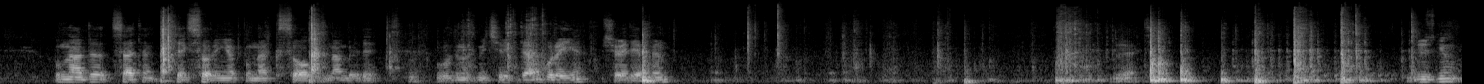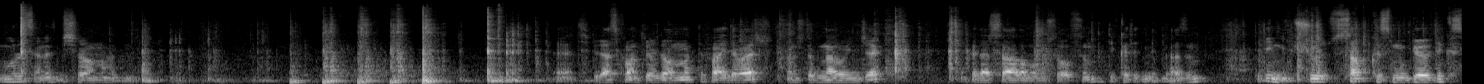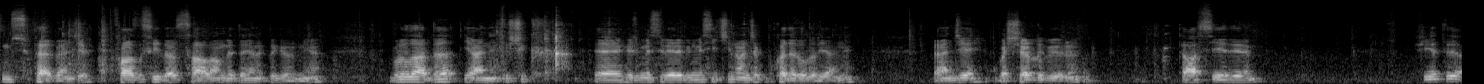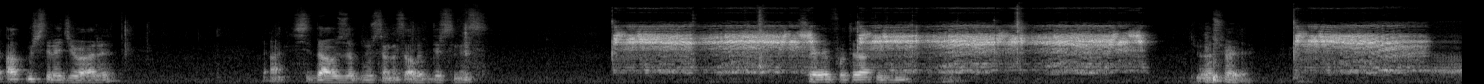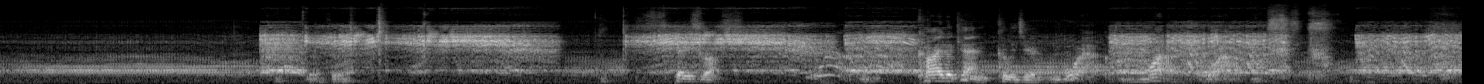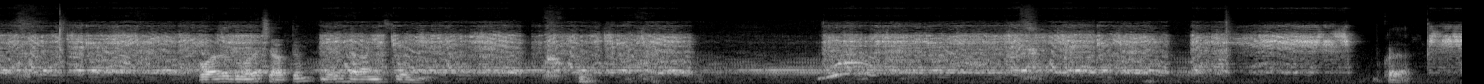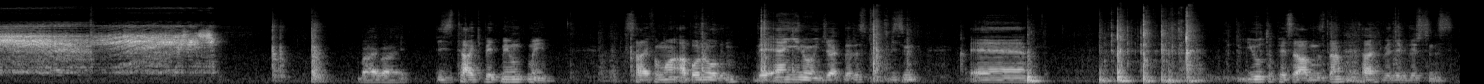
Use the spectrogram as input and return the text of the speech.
Bunlarda zaten tek sorun yok. Bunlar kısa olduğundan böyle vurdunuz mu içeri gider. Burayı şöyle yapın. Evet. Düzgün vurursanız bir şey olmaz. Evet, biraz kontrollü olmakta fayda var. Sonuçta bunlar oyuncak. Ne kadar sağlam olursa olsun dikkat etmek lazım. Dediğim gibi şu sap kısmı, gövde kısmı süper bence. Fazlasıyla sağlam ve dayanıklı görünüyor. Buralarda yani ışık e, hüzmesi verebilmesi için ancak bu kadar olur yani. Bence başarılı bir ürün. Tavsiye ederim. Fiyatı 60 lira civarı. Yani siz daha ucuza bulursanız alabilirsiniz. Şöyle fotoğraf çekeyim. Şöyle şöyle. Space Rush. Kylo Ken kılıcı. Bu arada duvara çarptım. Benim herhangi bir şey olmuyor. Bu kadar. Bay bay. Bizi takip etmeyi unutmayın. Sayfama abone olun ve en yeni oyuncakları bizim eee YouTube hesabımızdan takip edebilirsiniz.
